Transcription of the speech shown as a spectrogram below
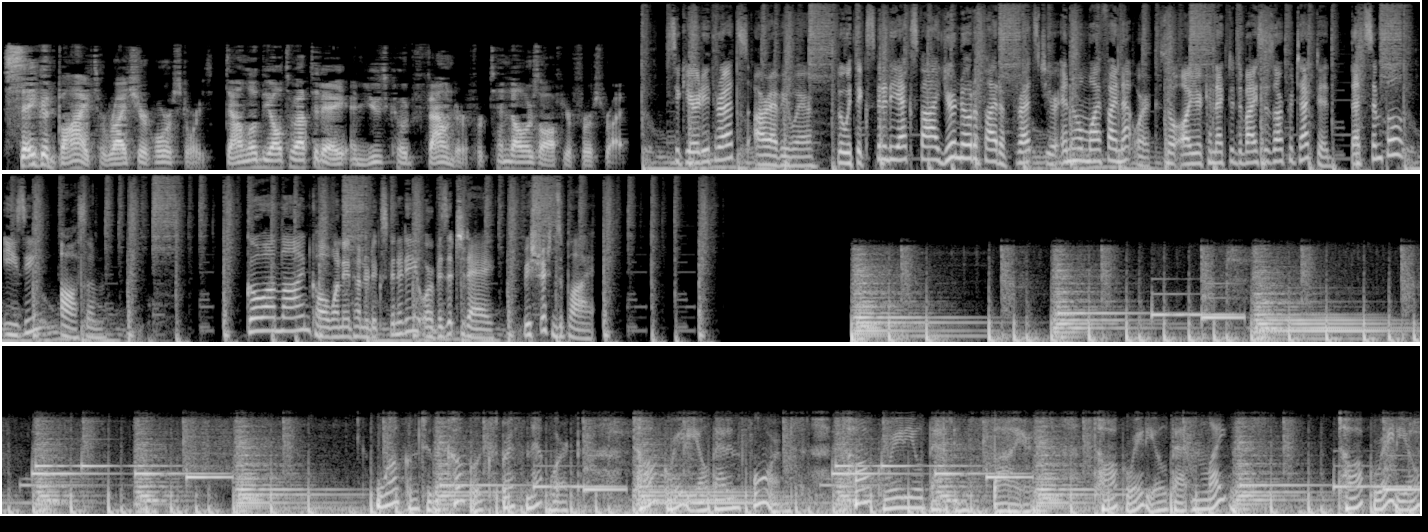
Say goodbye to rideshare horror stories. Download the Alto app today and use code FOUNDER for $10 off your first ride. Security threats are everywhere. But with Xfinity XFi, you're notified of threats to your in home Wi Fi network, so all your connected devices are protected. That's simple, easy, awesome. Go online, call 1 800 Xfinity, or visit today. Restrictions apply. Welcome to the Coco Express Network. Talk radio that informs. Talk radio that inspires. Talk radio that enlightens. Talk radio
